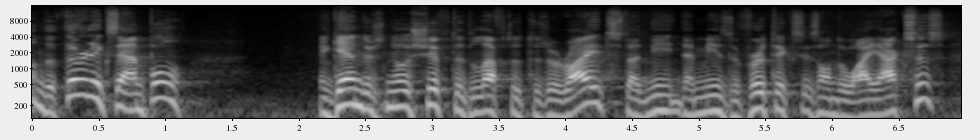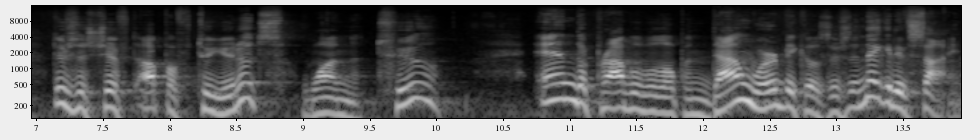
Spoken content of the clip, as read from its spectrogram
On the third example, again, there's no shift to the left or to the right. So that, need, that means the vertex is on the y-axis. There's a shift up of two units, one, two. And the parabola will open downward because there's a negative sign.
